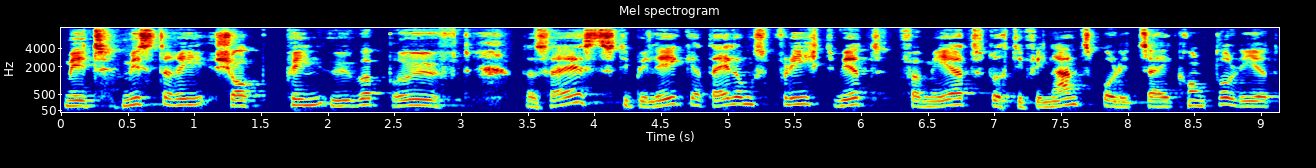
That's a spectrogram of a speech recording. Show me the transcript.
mit Mystery Shopping überprüft. Das heißt, die Belegerteilungspflicht wird vermehrt durch die Finanzpolizei kontrolliert.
